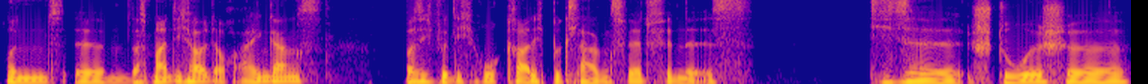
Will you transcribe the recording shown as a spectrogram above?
und ähm, das meinte ich halt auch eingangs, was ich wirklich hochgradig beklagenswert finde, ist diese stoische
